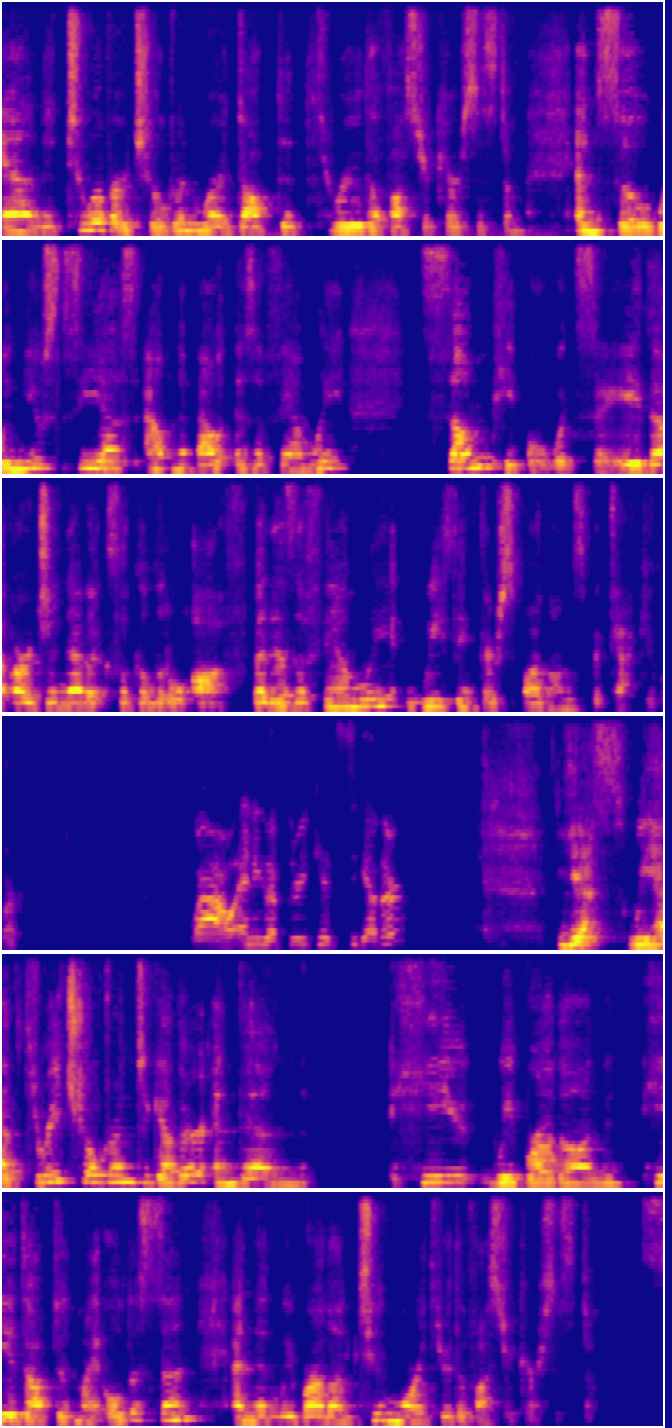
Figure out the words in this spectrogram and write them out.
and two of our children were adopted through the foster care system. And so when you see us out and about as a family, some people would say that our genetics look a little off, but as a family, we think they're spot on spectacular. Wow. And you have three kids together? Yes, we had three children together, and then he we brought on he adopted my oldest son and then we brought on two more through the foster care system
